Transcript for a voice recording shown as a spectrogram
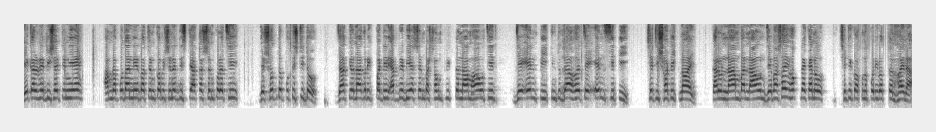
এ কারণে বিষয়টি নিয়ে আমরা প্রধান নির্বাচন কমিশনের দৃষ্টি আকর্ষণ করেছি যে সদ্য প্রতিষ্ঠিত জাতীয় নাগরিক পার্টির অ্যাব্রিভিয়েশন বা সংক্ষিপ্ত নাম হওয়া উচিত যে এনপি কিন্তু দেওয়া হয়েছে এনসিপি সেটি সঠিক নয়, কারণ নাম বা নাউন যে ভাষাই হোক না কেন সেটি কখনো পরিবর্তন হয় না।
